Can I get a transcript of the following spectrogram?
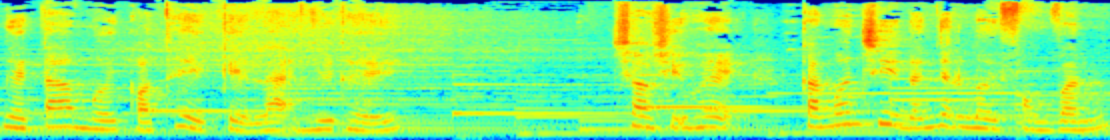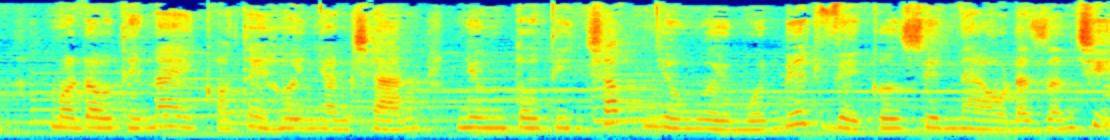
người ta mới có thể kể lại như thế. Chào chị Huệ, Cảm ơn chị đã nhận lời phỏng vấn. Mở đầu thế này có thể hơi nhàm chán, nhưng tôi tin chắc nhiều người muốn biết về cơ duyên nào đã dẫn chị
